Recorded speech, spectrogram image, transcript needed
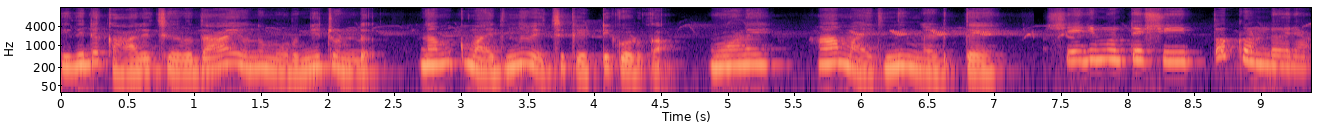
ഇതിന്റെ കാൽ ചെറുതായി ഒന്ന് മുറിഞ്ഞിട്ടുണ്ട്. നമുക്ക് മരുന്ന് വെച്ച് കെട്ടിക്കൊടുക്കാം. മോളെ ആ മരുന്ന് ഇങ്ങെടുത്തേ ശരി മുത്തശ്ശി ഇപ്പൊ കൊണ്ടുവരാം.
